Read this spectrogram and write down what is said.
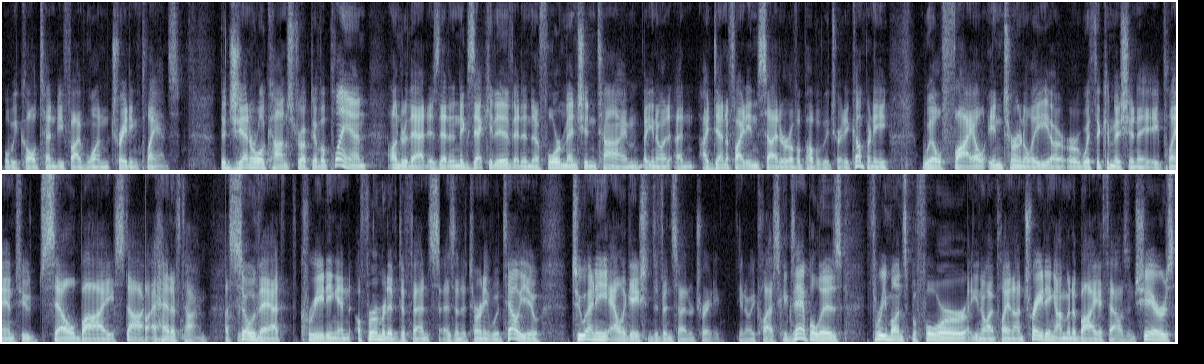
what we call 10b51 trading plans. The general construct of a plan under that is that an executive at an aforementioned time, you know, an, an identified insider of a publicly traded company will file internally or, or with the commission a, a, plan to sell buy stock ahead of time so mm-hmm. that creating an affirmative defense, as an attorney would tell you, to any allegations of insider trading. You know, a classic example is three months before, you know, I plan on trading, I'm going to buy a thousand shares.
